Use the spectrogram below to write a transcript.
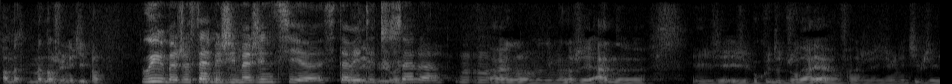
Ah, ma- maintenant j'ai une équipe. Hein. Oui, bah je sais, Maintenant, mais j'imagine si, euh, si tu avais été tout ouais. seul. euh, mm, mm. Ah ouais, non, non, maintenant j'ai Anne euh, et j'ai, beaucoup d'autres gens derrière. hein. Enfin, j'ai, une équipe, j'ai,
